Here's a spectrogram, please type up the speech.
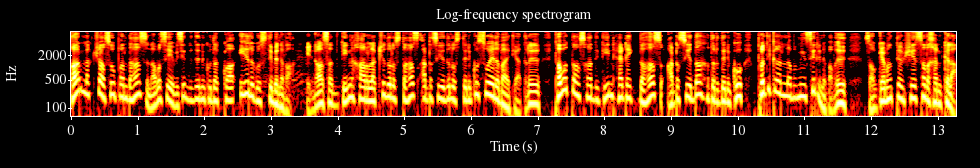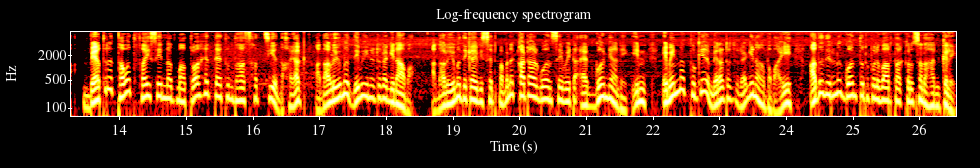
හාර ලක්ෂ අසූ පන්දහස් නවසේ විසි දෙනෙකු දක්වා ඉහළ ගොස් තිබෙනවා. එන් ආසාධිතින් හාර ලක්ෂ දොළොස් දහස් අටසිය දොළොස් දෙනෙකු සොය ලබා ඇති අතර තවත් ආසාධිතින් හැටෙක් දහස් අටසිය දහතර දෙනෙකු ප්‍රතිකාර ලබමින් සිටින බව සෞඛ්‍ය අමාත්‍යංශය සඳහන් කළා. බැතර තවත් ෆයිසෙන්න්නත් මාත්‍රා හැත්ත ඇතුන් දහස් හත්සිය දහයක් අදාළයම දෙවීනට රගෙනවා. අදාළයම දෙකයි විස්සට පමණ කටාල් ගුවන් සේවයට ඇත් ගොන්්‍යානයකින් එමෙන්න්නත් ඔගේ මෙරට රැගෙනා බවයි අද දෙරන ගුවන්තොටුපළ වාර්තාකරු සඳහන් කළේ.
